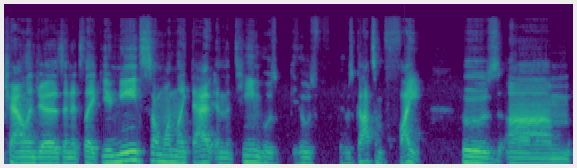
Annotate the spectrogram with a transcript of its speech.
challenges, and it's like you need someone like that in the team who's who's who's got some fight, who's um,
